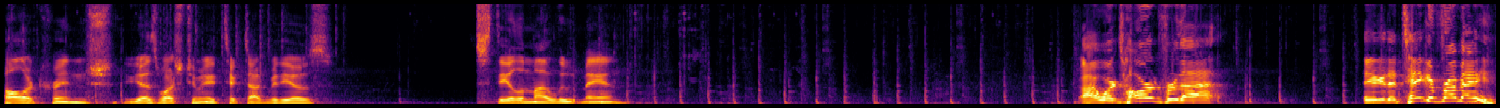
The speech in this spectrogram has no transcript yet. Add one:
All are cringe. You guys watch too many TikTok videos. Stealing my loot, man. I worked hard for that. You're gonna take it from me?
